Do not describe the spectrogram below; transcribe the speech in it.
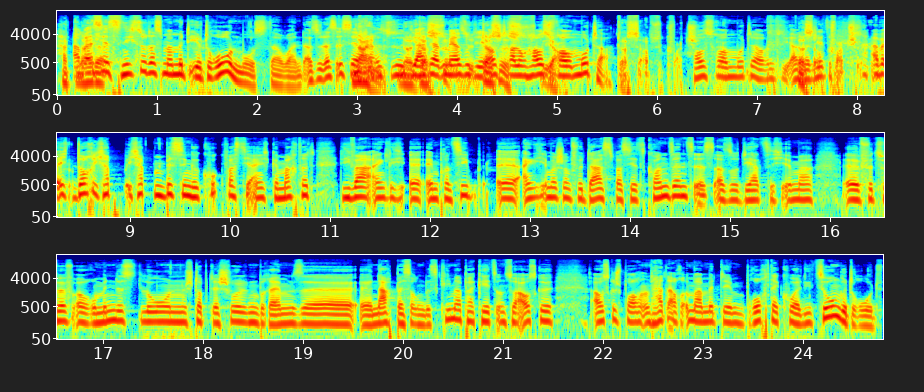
hat Aber es ist jetzt nicht so, dass man mit ihr drohen muss dauernd. Also das ist ja, Nein, also, die hat das- ja mehr so die Ausstrahlung ist- Hausfrau ja. und Mutter. Das ist absolut Quatsch. Hausfrau und Mutter und die Das ist sich. Quatsch. Aber ich, doch, ich habe ich hab ein bisschen geguckt, was die eigentlich gemacht hat. Die war eigentlich äh, im Prinzip äh, eigentlich immer schon für das, was jetzt Konsens ist. Also die hat sich immer äh, für 12 Euro Mindestlohn, Stopp der Schuldenbremse, äh, Nachbesserung des Klimapakets und so ausge, ausgesprochen und hat auch immer mit dem Bruch der Koalition gedroht.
